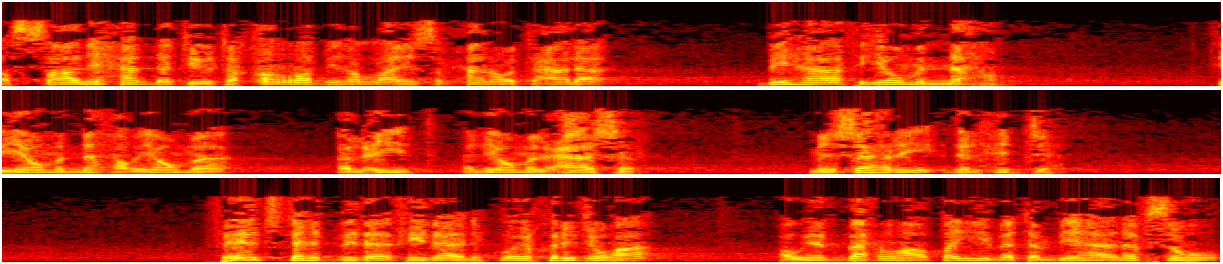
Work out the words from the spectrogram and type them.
الصالحة التي يتقرب إلى الله سبحانه وتعالى بها في يوم النحر. في يوم النحر يوم العيد اليوم العاشر من شهر ذي الحجة. فيجتهد في ذلك ويخرجها أو يذبحها طيبة بها نفسه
